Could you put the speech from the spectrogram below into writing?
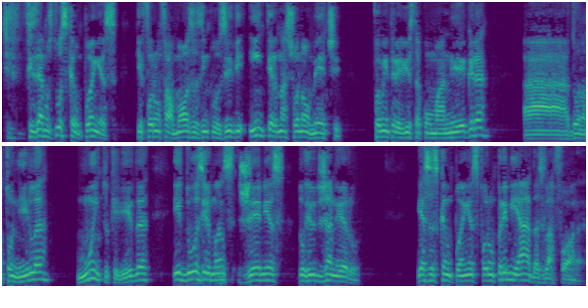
Fizemos duas campanhas que foram famosas, inclusive internacionalmente. Foi uma entrevista com uma negra, a dona Tonila, muito querida, e duas irmãs gêmeas do Rio de Janeiro. E essas campanhas foram premiadas lá fora.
